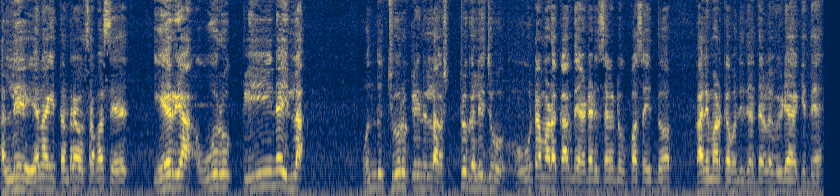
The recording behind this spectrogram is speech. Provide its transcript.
ಅಲ್ಲಿ ಏನಾಗಿತ್ತಂದ್ರೆ ಒಂದು ಸಮಸ್ಯೆ ಏರಿಯಾ, ಊರು ಕ್ಲೀನೇ ಇಲ್ಲ. ಒಂದು ಚೂರು ಕ್ಲೀನ್ ಇಲ್ಲ. ಅಷ್ಟು ಗಲೀಜು. ಊಟ ಮಾಡೋಕ್ಕಾಗದೆ ಎರಡೆರಡು ದಿವಸಗಟ್ಟಲೆ ಉಪವಾಸ ಇದ್ದು ಖಾಲಿ ಮಾಡ್ಕೊ ಬಂದಿದ್ದೆ ಅಂತ ಎಲ್ಲ ವಿಡಿಯೋ ಹಾಕಿದ್ದೆ.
